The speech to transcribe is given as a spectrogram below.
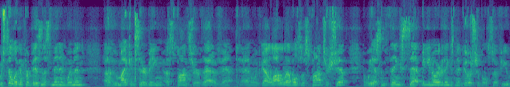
We're still looking for businessmen and women who might consider being a sponsor of that event. And we've got a lot of levels of sponsorship, and we have some things set, but you know everything's negotiable. So if you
